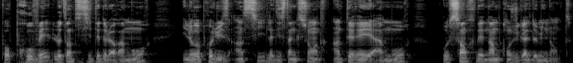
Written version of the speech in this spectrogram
Pour prouver l'authenticité de leur amour, ils reproduisent ainsi la distinction entre intérêt et amour au centre des normes conjugales dominantes.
